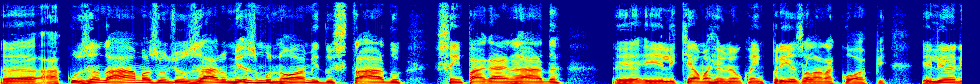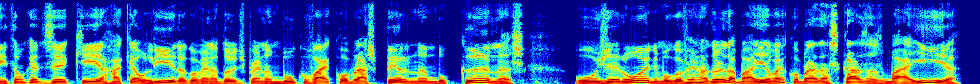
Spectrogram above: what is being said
uh, acusando a Amazon de usar o mesmo nome do Estado sem pagar nada. E ele quer uma reunião com a empresa lá na COP. Eliane, então quer dizer que a Raquel Lira, governadora de Pernambuco, vai cobrar as pernambucanas. O Jerônimo, governador da Bahia, vai cobrar das casas Bahia.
